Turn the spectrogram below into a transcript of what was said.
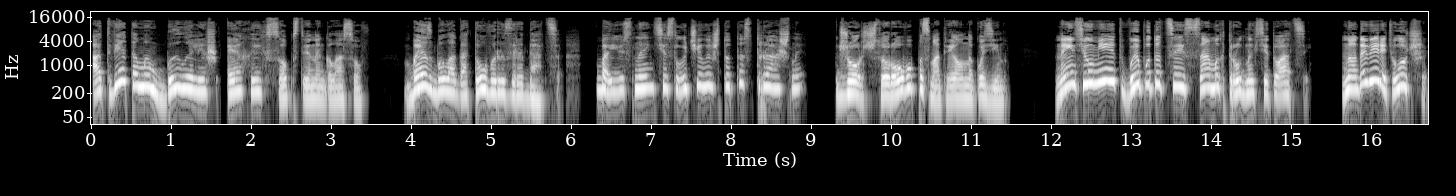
Ответом им было лишь эхо их собственных голосов. Бесс была готова разрыдаться. «Боюсь, Нэнси, случилось что-то страшное». Джордж сурово посмотрел на кузину. «Нэнси умеет выпутаться из самых трудных ситуаций. Надо верить в лучшее».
